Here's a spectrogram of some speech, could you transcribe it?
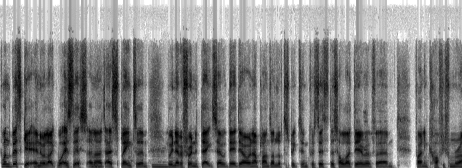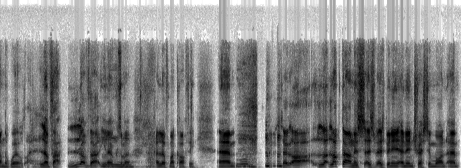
come on the biscuit. And they were like, what is this? And mm. I, I, explained to them, mm. but we never threw in a date. So they, they are in our plans. I'd love to speak to them because there's this whole idea of um, finding coffee from around the world. I love that. Love that, you know, because mm. I'm a, mm. Love my coffee. Um, mm. so uh, lockdown has, has, has been an interesting one. Um,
